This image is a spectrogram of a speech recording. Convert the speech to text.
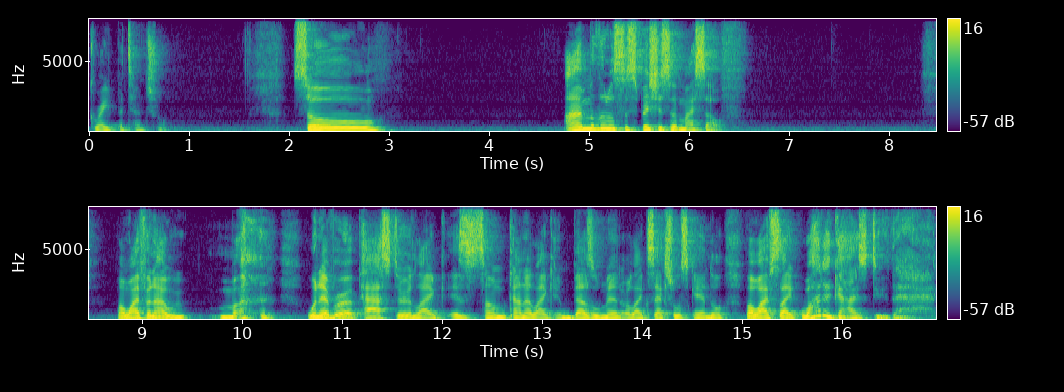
Great potential. So, I'm a little suspicious of myself. My wife and I, we, my, whenever a pastor like is some kind of like embezzlement or like sexual scandal, my wife's like, "Why do guys do that?"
